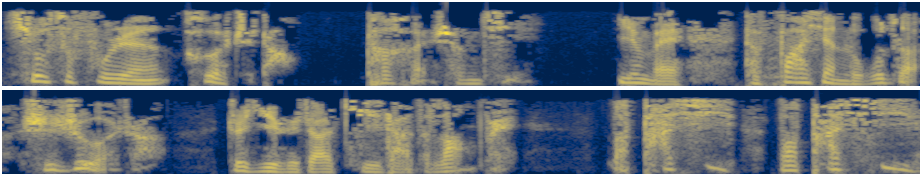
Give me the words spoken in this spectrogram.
休斯夫人呵斥道：“她很生气，因为她发现炉子是热着，这意味着极大的浪费。”老大戏，老大戏！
